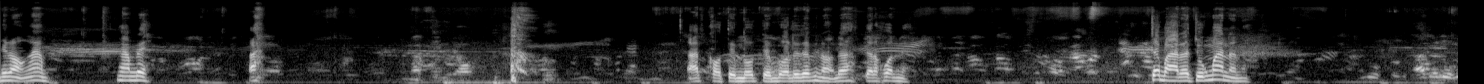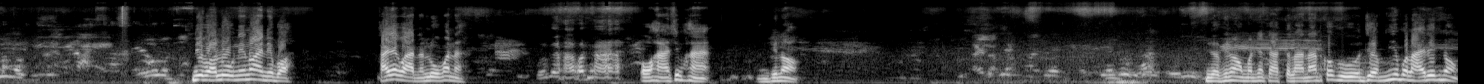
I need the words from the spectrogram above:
พี่น้องงาม งามเลย อัดเขาเต็มรถเต็มรถเลยเด้อพี่น้องเด้อแต่ละคนเนี่ยจะบาทละจุงมันน่ะนะนี่บ่ลูกนี่น้อยนี่บ่ขายจักบาทน่ะลูกมันน่ะหาปัญหาโอ้หาชิบหาพี่น้องนี่แหละพี่น้องบรรยากาศตลาดนัดก็คือเชื่อมมีบ่หลายเด้พี่น้อง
